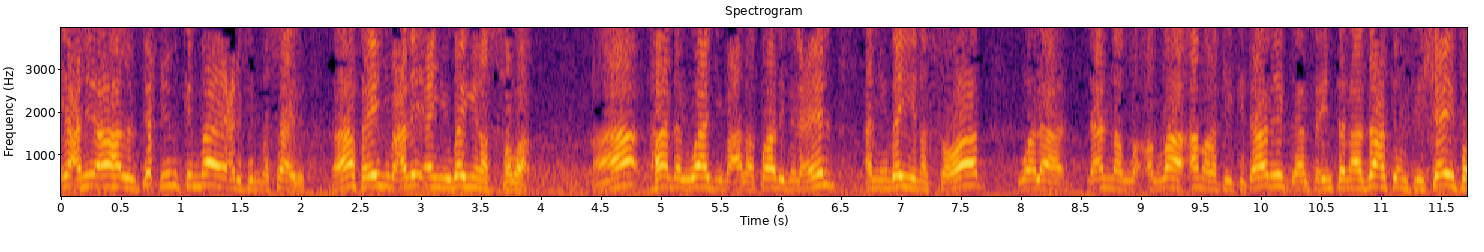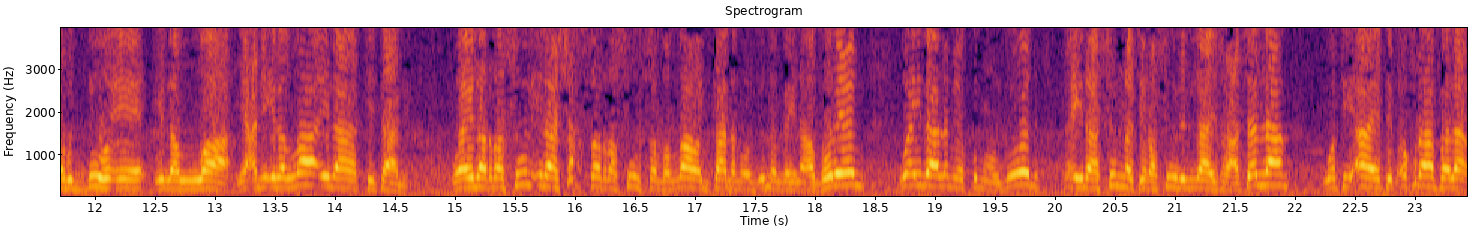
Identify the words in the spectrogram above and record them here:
يعني أهل الفقه يمكن ما يعرف المسائل. ها؟ فيجب عليه أن يبين الصواب. ها؟ هذا الواجب على طالب العلم أن يبين الصواب ولا لأن الله أمر في كتابه قال فإن تنازعتم في شيء فردوه إيه إلى الله يعني إلى الله إلى كتابه وإلى الرسول إلى شخص الرسول صلى الله عليه وسلم كان موجودا بين أظهرهم وإذا لم يكن موجود فإلى سنة رسول الله صلى الله عليه وسلم وفي آية أخرى فلا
